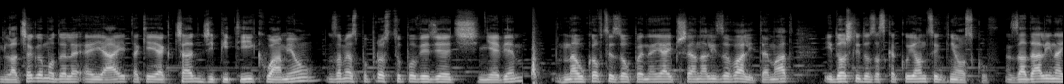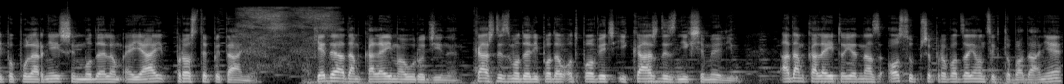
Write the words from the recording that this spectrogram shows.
Dlaczego modele AI, takie jak ChatGPT, kłamią, zamiast po prostu powiedzieć nie wiem? Naukowcy z OpenAI przeanalizowali temat i doszli do zaskakujących wniosków. Zadali najpopularniejszym modelom AI proste pytanie. Kiedy Adam Kalej ma urodziny? Każdy z modeli podał odpowiedź i każdy z nich się mylił. Adam Kalej to jedna z osób przeprowadzających to badanie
